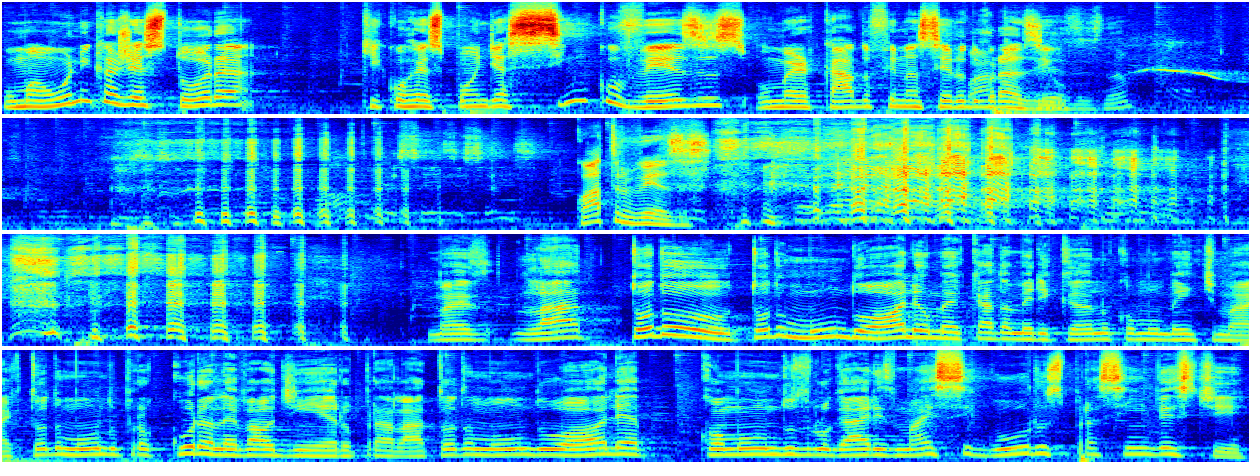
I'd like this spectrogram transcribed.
uma única gestora que corresponde a cinco vezes o mercado financeiro do quatro Brasil. vezes, não? Quatro vezes. Mas lá todo, todo mundo olha o mercado americano como um benchmark, todo mundo procura levar o dinheiro para lá, todo mundo olha como um dos lugares mais seguros para se investir.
